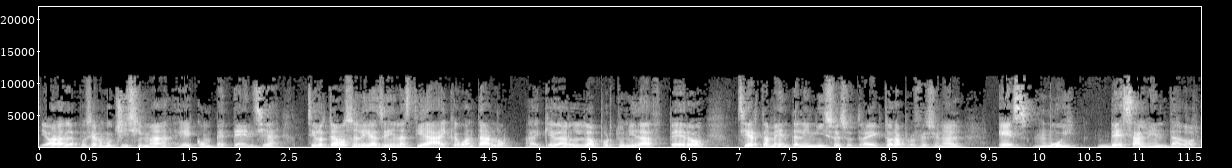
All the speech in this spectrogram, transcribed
y ahora le pusieron muchísima eh, competencia. Si lo tenemos en ligas de dinastía hay que aguantarlo, hay que darle la oportunidad, pero ciertamente el inicio de su trayectoria profesional es muy desalentador.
